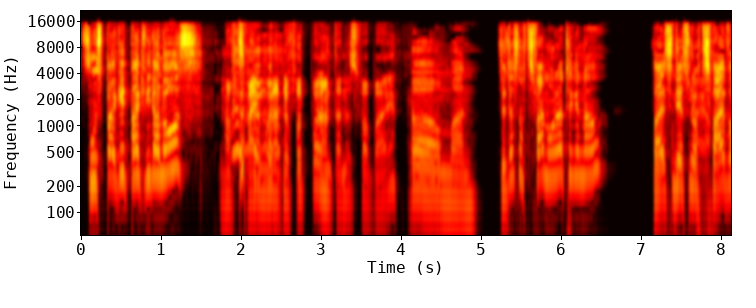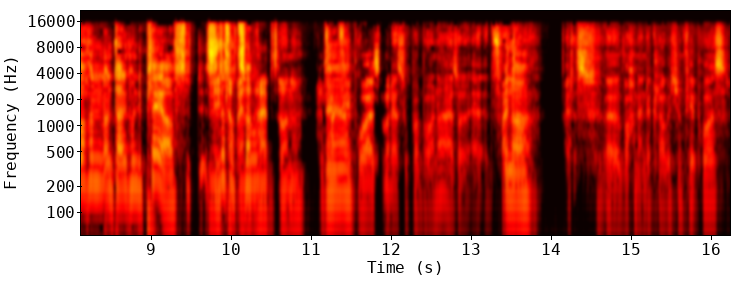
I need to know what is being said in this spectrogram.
Fußball geht bald wieder los. Noch zwei Monate Football und dann ist vorbei. Oh Mann. Sind das noch zwei Monate genau? Weil es sind jetzt nur noch Ja, ja. zwei Wochen und dann kommen die Playoffs. Sind Nee, das ich noch glaube zwei Wochen? so, ne? Anfang Ja. Februar ist immer der Super Bowl, ne? Also äh, zweiter, Genau. zweites äh, Wochenende, glaube ich, im Februar ist.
